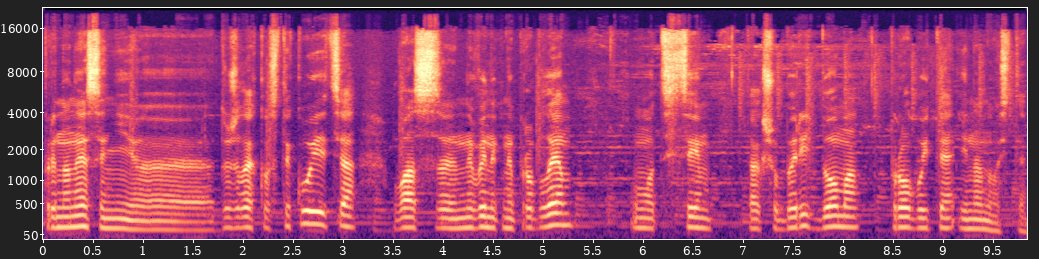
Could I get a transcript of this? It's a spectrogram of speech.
при нанесенні е, дуже легко стикується, у вас е, не виникне проблем от, з цим. Так що беріть вдома, пробуйте і наносьте.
